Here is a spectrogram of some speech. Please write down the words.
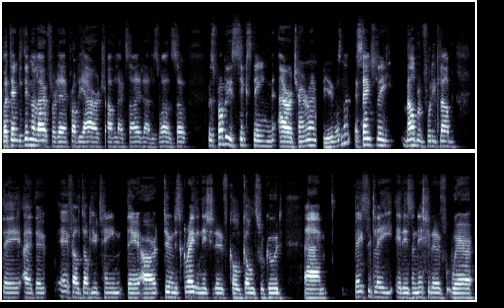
But then they didn't allow for the probably hour travel outside that as well. So it was probably a 16 hour turnaround for you, wasn't it? Essentially, Melbourne Footy Club, uh, the AFLW team, they are doing this great initiative called Goals for Good. Um, basically, it is an initiative where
